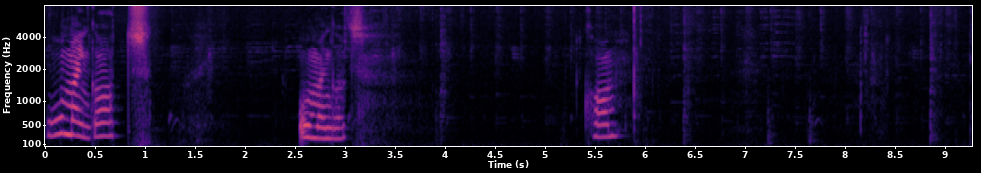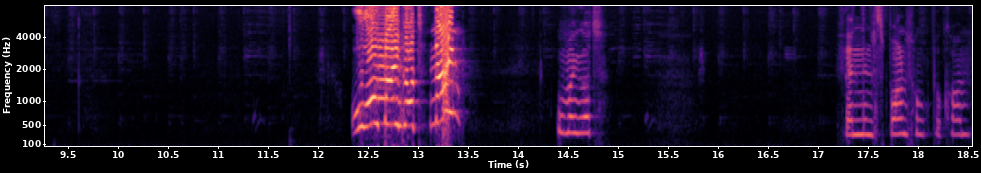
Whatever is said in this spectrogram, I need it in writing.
Oh mein Gott. Oh mein Gott. Komm. Spawnpunkt bekommen.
